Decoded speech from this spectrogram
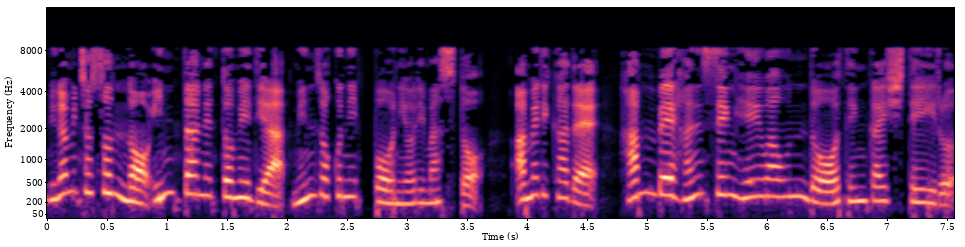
南朝村のインターネットメディア民族日報によりますと、アメリカで反米反戦平和運動を展開している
